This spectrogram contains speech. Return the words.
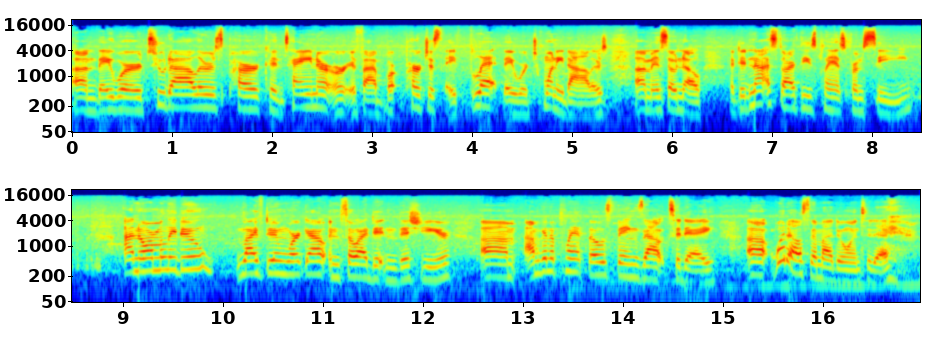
Um, they were $2 per container, or if I purchased a flat, they were $20. Um, and so no, I did not start these plants from seed. I normally do. Life didn't work out, and so I didn't this year. Um, I'm gonna plant those things out today. Uh, what else am I doing today?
